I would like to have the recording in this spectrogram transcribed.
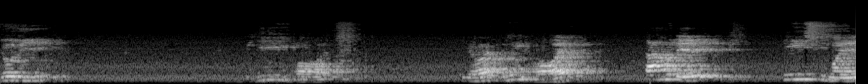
যদি ভি হয়, কি হয়? ভি হয়, তাহলে কি সময়ে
